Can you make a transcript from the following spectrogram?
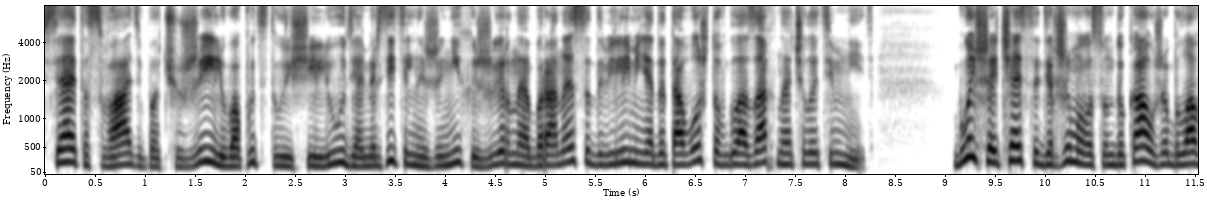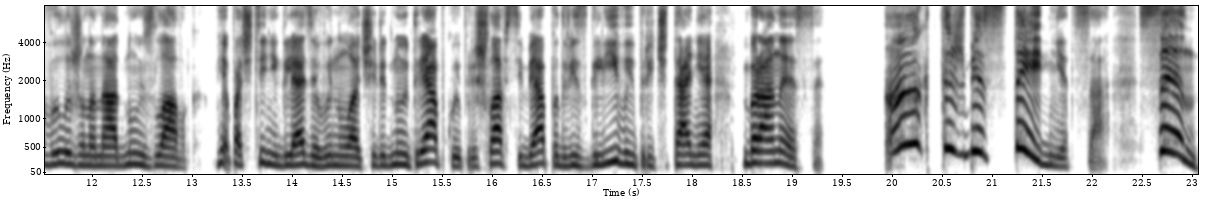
Вся эта свадьба, чужие любопытствующие люди, омерзительный жених и жирная баронесса довели меня до того, что в глазах начало темнеть. Большая часть содержимого сундука уже была выложена на одну из лавок. Я почти не глядя вынула очередную тряпку и пришла в себя под визгливые причитания баронессы. «Ах ты ж бесстыдница! Сын,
